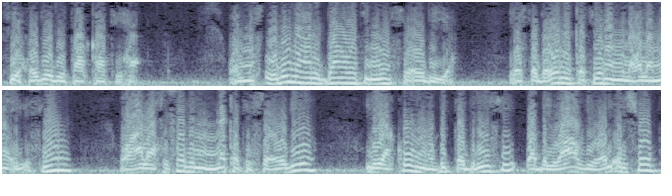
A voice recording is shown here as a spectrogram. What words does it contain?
في حدود طاقاتها. والمسؤولون عن الدعوة من السعودية يستدعون كثيرا من علماء الإسلام وعلى حساب المملكة السعودية ليقوموا بالتدريس وبالوعظ والإرشاد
